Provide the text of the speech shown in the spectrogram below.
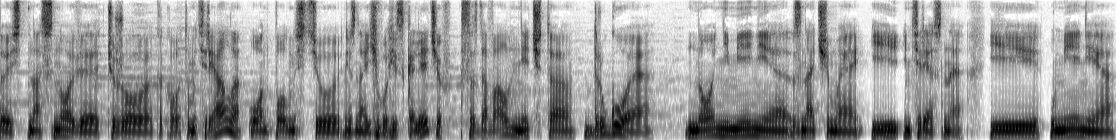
То есть на основе чужого какого-то материала он полностью, не знаю, его искалечив, создавал нечто другое, но не менее значимое и интересное. И умение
